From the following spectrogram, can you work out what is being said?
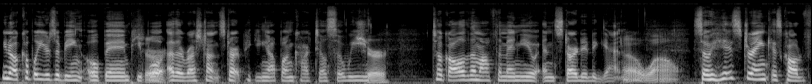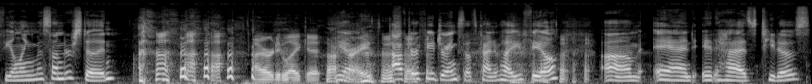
you know, a couple years of being open. People, Sure. other restaurants start picking up on cocktails. So we Sure. Took all of them off the menu and started again. Oh wow, So his drink is called Feeling Misunderstood. I already like it. Yeah. right. After a few drinks, that's kind of how you feel. Um, and it has Tito's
